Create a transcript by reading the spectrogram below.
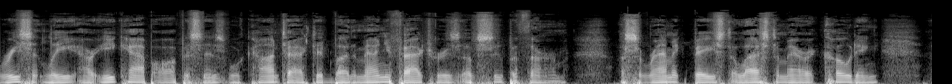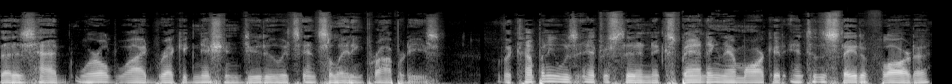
Recently, our ECAP offices were contacted by the manufacturers of Super Therm, a ceramic-based elastomeric coating that has had worldwide recognition due to its insulating properties. The company was interested in expanding their market into the state of Florida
